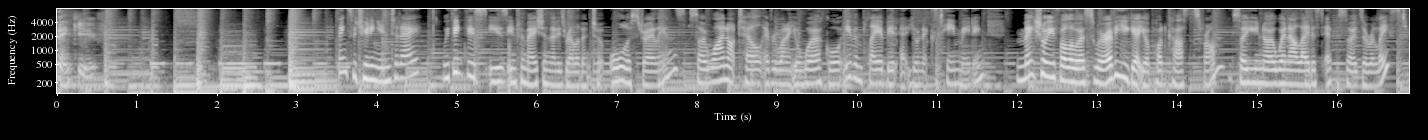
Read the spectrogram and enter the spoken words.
Thank you. Thanks for tuning in today. We think this is information that is relevant to all Australians, so why not tell everyone at your work or even play a bit at your next team meeting? Make sure you follow us wherever you get your podcasts from so you know when our latest episodes are released.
